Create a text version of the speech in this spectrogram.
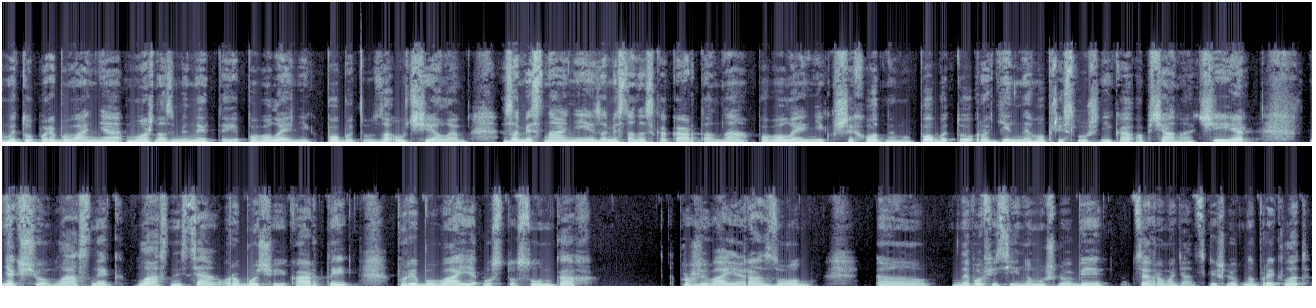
мету перебування, можна змінити поволенник побиту за учелем заміснанні, заміснанецька карта на поволенник в побиту родинного прислушника общана ЧР, якщо власник, власниця робочої карти перебуває у стосунках, проживає разом, е, не в офіційному шлюбі, це громадянський шлюб, наприклад,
